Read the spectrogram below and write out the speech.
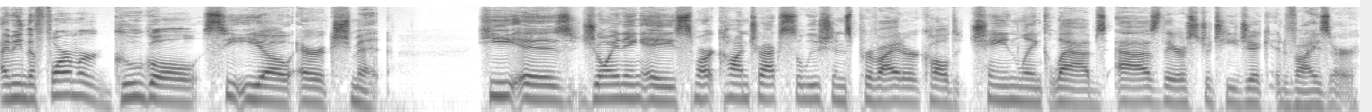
I mean, the former Google CEO, Eric Schmidt. He is joining a smart contract solutions provider called Chainlink Labs as their strategic advisor.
